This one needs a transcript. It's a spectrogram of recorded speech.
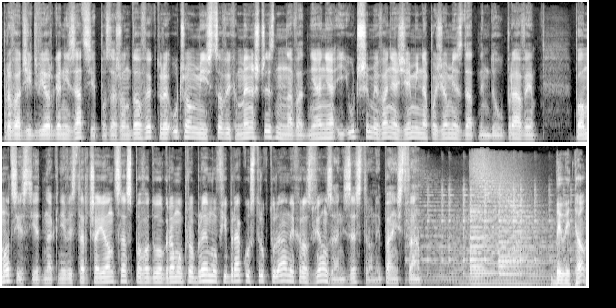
prowadzi dwie organizacje pozarządowe, które uczą miejscowych mężczyzn nawadniania i utrzymywania ziemi na poziomie zdatnym do uprawy. Pomoc jest jednak niewystarczająca z powodu ogromu problemów i braku strukturalnych rozwiązań ze strony państwa. Były to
